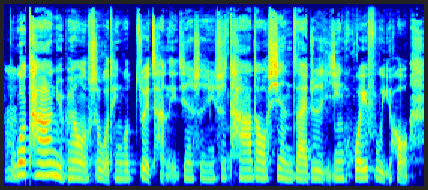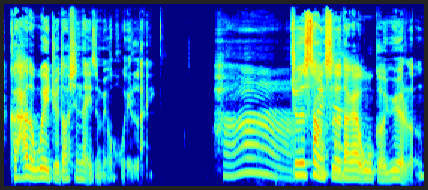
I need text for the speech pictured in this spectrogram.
不嗯过他女朋友是我听过最惨的一件事情，是他到现在就是已经恢复以后，可他的味觉到现在一直没有回来。哈，就是所以上市了大概五个月了。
